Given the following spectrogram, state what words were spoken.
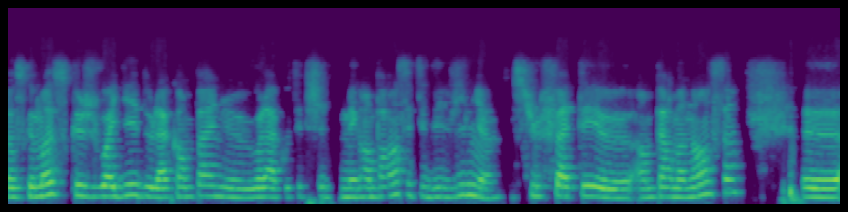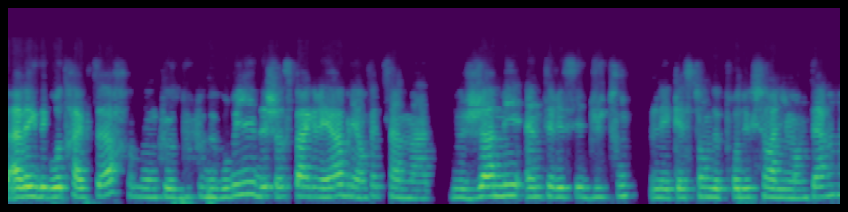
Parce que moi, ce que je voyais de la campagne, euh, voilà, à côté de chez mes grands-parents, c'était des vignes sulfatées euh, en permanence, euh, avec des gros tracteurs, donc beaucoup de bruit, des choses pas agréables. Et en fait, ça m'a jamais intéressé du tout les questions de production alimentaire.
